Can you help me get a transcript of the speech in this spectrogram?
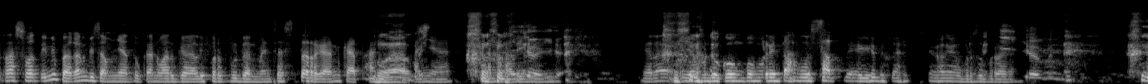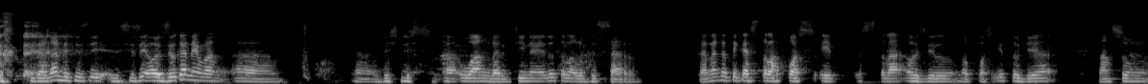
Rashford ini bahkan bisa menyatukan warga Liverpool dan Manchester kan kata Wow. katanya. Kan hal Iya, ini iya, karena dia mendukung pemerintah pusat ya gitu kan. Memang yang berseberangan. Iya, sedangkan di sisi di sisi Ozil kan emang eh, eh, bisnis eh, uang dari Cina itu terlalu besar karena ketika setelah post it, setelah Ozil ngepost itu dia langsung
